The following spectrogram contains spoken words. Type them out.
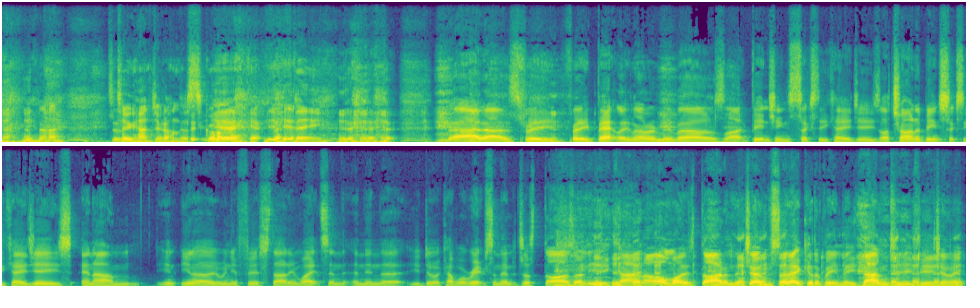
know, you know just- 200 on the squat Yeah, rack at yeah. 15. nah, no, it was pretty pretty battling. I remember I was like benching sixty kgs, or trying to bench sixty kgs, and um, you, you know when you're first starting weights, and, and then the you do a couple of reps, and then it just dies on you. You can't. I almost died in the gym, so that could have been me done. To be fair, Jimmy.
